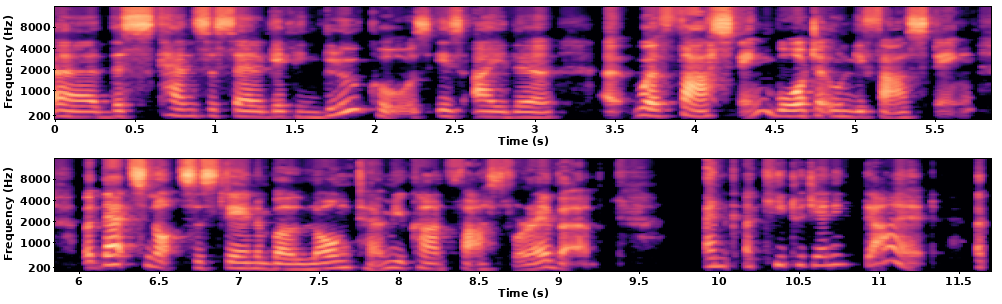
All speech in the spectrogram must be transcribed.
uh, this cancer cell getting glucose is either uh, well fasting water only fasting but that's not sustainable long term. You can't fast forever. And a ketogenic diet a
